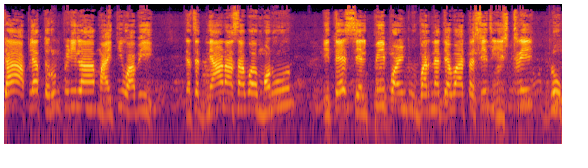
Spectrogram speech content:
का आपल्या तरुण पिढीला माहिती व्हावी त्याचं ज्ञान असावं म्हणून इथे सेल्फी पॉइंट उभारण्यात यावा तसेच हिस्ट्री बुक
